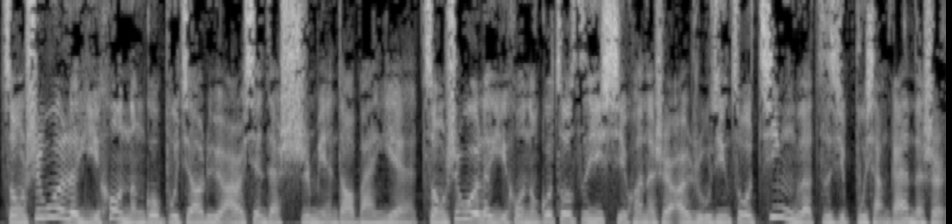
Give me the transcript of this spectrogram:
总是为了以后能够不焦虑而现在失眠到半夜，总是为了以后能够做自己喜欢的事儿而如今做尽了自己不想干的事儿。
